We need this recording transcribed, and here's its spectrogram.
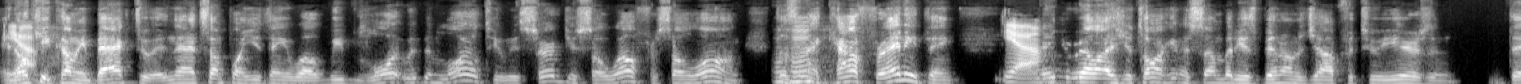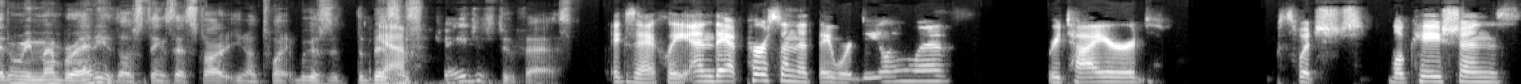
and yeah. they'll keep coming back to it. And then at some point you think, well, we've lo- we've been loyal to you, we've served you so well for so long. Doesn't mm-hmm. that count for anything? Yeah. And then you realize you're talking to somebody who's been on the job for two years and they don't remember any of those things that start, you know, 20 because the business yeah. changes too fast. Exactly. And that person that they were dealing with retired, switched locations,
